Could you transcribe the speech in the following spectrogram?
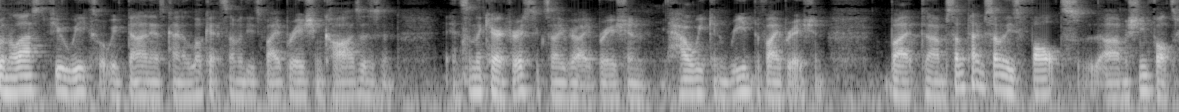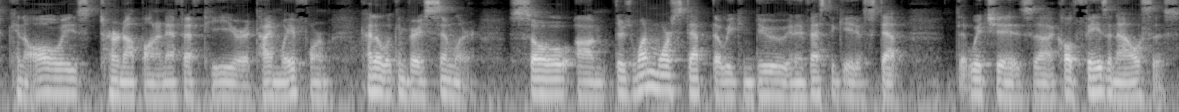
So in the last few weeks, what we've done is kind of look at some of these vibration causes and, and some of the characteristics of vibration, how we can read the vibration. But um, sometimes some of these faults, uh, machine faults, can always turn up on an FFT or a time waveform, kind of looking very similar. So um, there's one more step that we can do, an investigative step, that, which is uh, called phase analysis.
